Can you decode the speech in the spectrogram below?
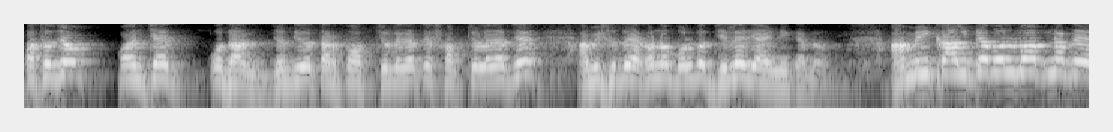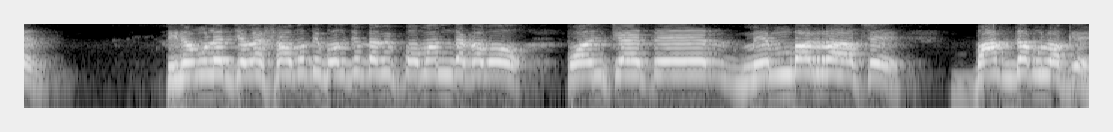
অথচ পঞ্চায়েত প্রধান, যদিও তার পথ চলে গেছে, সব চলে গেছে, আমি শুধু এখনও বলব জেলে যায়নি কেন? আমি কালকে বলব আপনাদের, তৃণমূলের জেলা সভাপতি বলছে তো আমি প্রমাণ দেখাবো, পঞ্চায়েতের মেম্বাররা আছে বাগদা ব্লকে।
